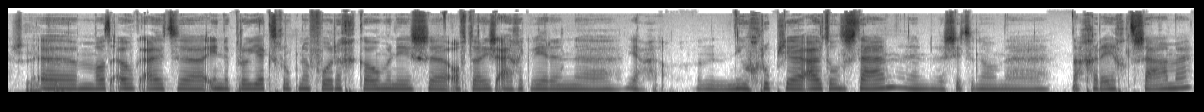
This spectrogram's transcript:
zeker. Um, wat ook uit uh, in de projectgroep naar voren gekomen is, uh, of daar is eigenlijk weer een, uh, ja, een nieuw groepje uit ontstaan. En we zitten dan nou, geregeld samen.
